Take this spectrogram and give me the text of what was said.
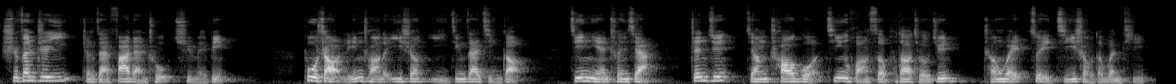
十分之一正在发展出曲霉病。不少临床的医生已经在警告，今年春夏真菌将超过金黄色葡萄球菌，成为最棘手的问题。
